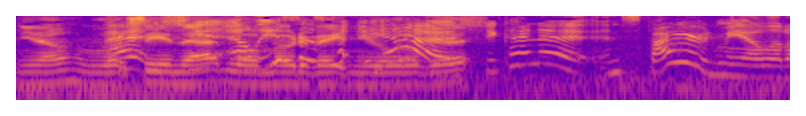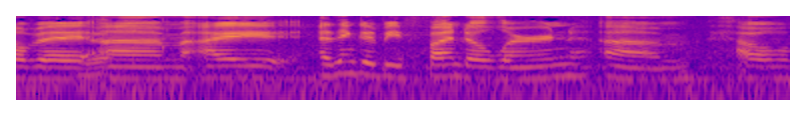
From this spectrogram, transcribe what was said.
you know, little- seeing that, she- a little Elisa's motivating ki- you a little yeah, bit. She kind of inspired me a little bit. Yeah. Um, I I think it'd be fun to learn um, how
